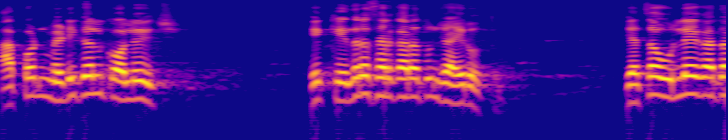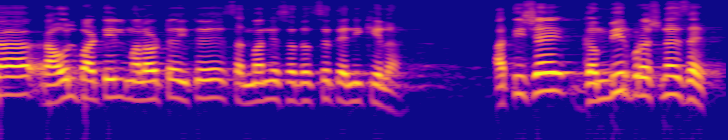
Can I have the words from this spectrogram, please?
आपण मेडिकल कॉलेज हे केंद्र सरकारातून जाहीर होतं. ज्याचा उल्लेख आता राहुल पाटील मला वाटतं इथे सन्मान्य सदस्य त्यांनी केला. अतिशय गंभीर प्रश्न आहे साहेब.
